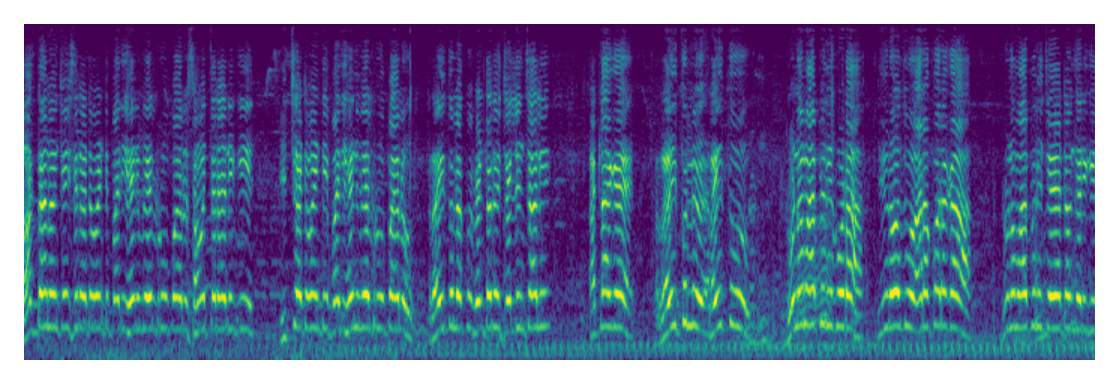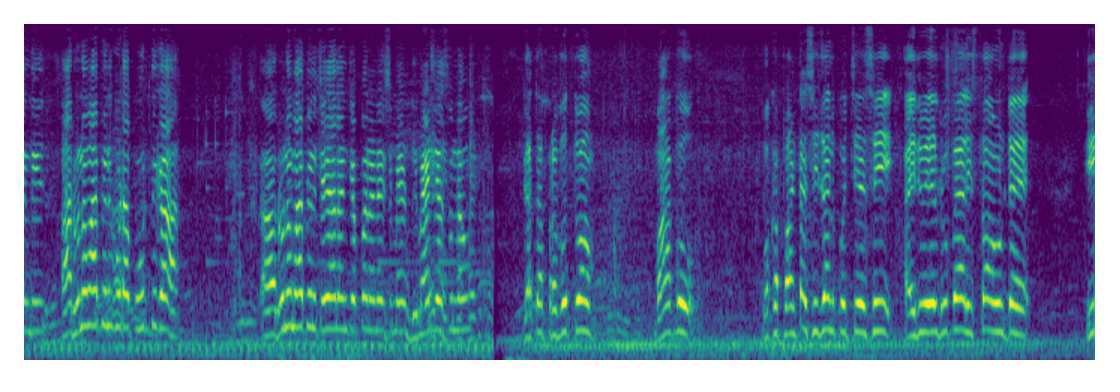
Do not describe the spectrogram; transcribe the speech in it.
వాగ్దానం చేసినటువంటి పదిహేను వేల రూపాయలు సంవత్సరానికి ఇచ్చేటువంటి పదిహేను వేల రూపాయలు రైతులకు వెంటనే చెల్లించాలి. అట్లాగే రైతులు రైతు రుణమాఫీని కూడా ఈరోజు అరకొరగా రుణమాఫీని చేయటం జరిగింది. ఆ రుణమాఫీని కూడా పూర్తిగా రుణమాఫీని చేయాలని చెప్పాననేసి మేము డిమాండ్ చేస్తున్నాం. గత ప్రభుత్వం మాకు ఒక పంట సీజన్కి వచ్చేసి ఐదు వేల రూపాయలు ఇస్తూ ఉంటే ఈ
